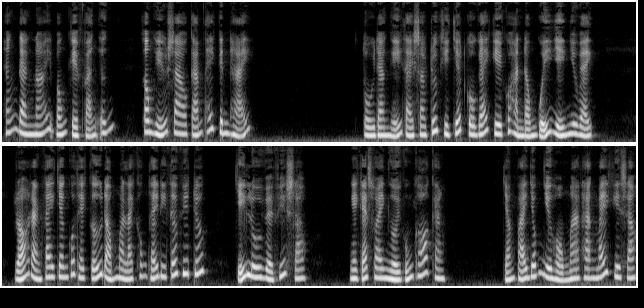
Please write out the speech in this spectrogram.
Hắn đang nói bỗng kịp phản ứng. Không hiểu sao cảm thấy kinh hãi. Tôi đang nghĩ tại sao trước khi chết cô gái kia có hành động quỷ dị như vậy. Rõ ràng tay chân có thể cử động mà lại không thể đi tới phía trước, chỉ lui về phía sau. Ngay cả xoay người cũng khó khăn. Chẳng phải giống như hồn ma thang máy kia sao?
